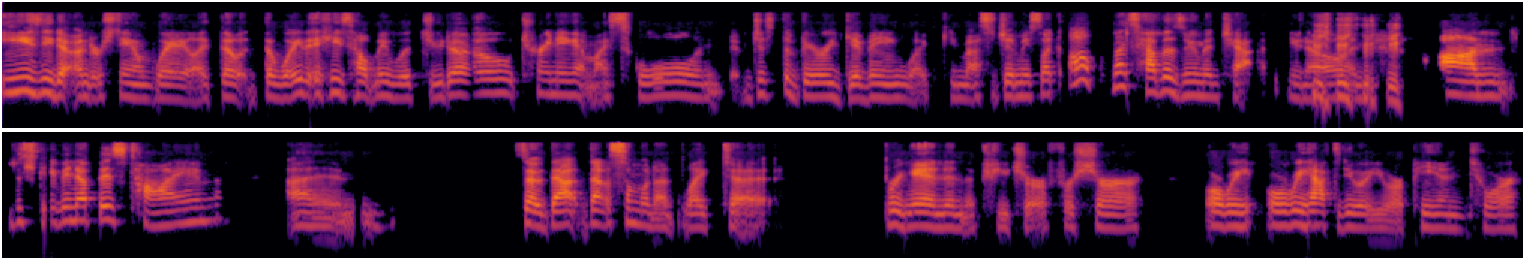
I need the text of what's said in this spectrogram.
easy to understand way. Like the the way that he's helped me with judo training at my school, and just the very giving. Like you message him, he's like, "Oh, let's have a Zoom and chat," you know, and um, just giving up his time. Um, so that that's someone I'd like to bring in in the future for sure. Or we or we have to do a European tour,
